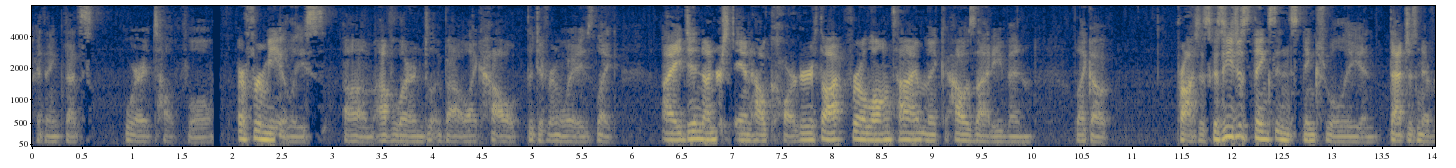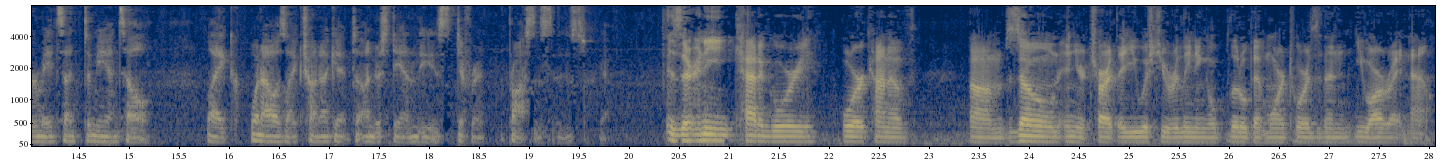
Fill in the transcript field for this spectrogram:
I think that's where it's helpful, or for me at least. Um, I've learned about like how the different ways. Like, I didn't understand how Carter thought for a long time. Like, how is that even like a process? Because he just thinks instinctually, and that just never made sense to me until like when I was like trying to get to understand these different processes. Yeah. Is there any category or kind of um, zone in your chart that you wish you were leaning a little bit more towards than you are right now?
